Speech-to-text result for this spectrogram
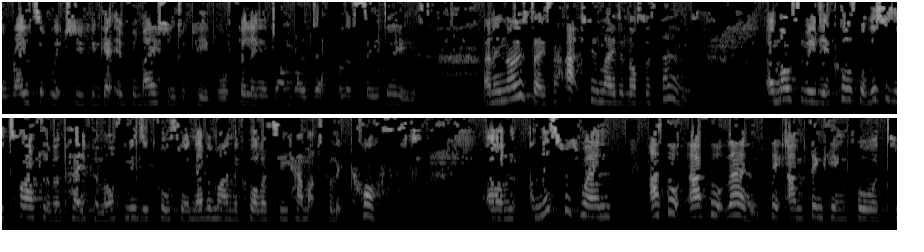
the, rate at which you can get information to people filling a jumbo deck full of CDs. And in those days, that actually made a lot of sense. A multimedia courseware, this was a title of a paper, multimedia courseware, never mind the quality, how much will it cost? Um, and this was when I thought, I thought then, I'm thinking forward to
